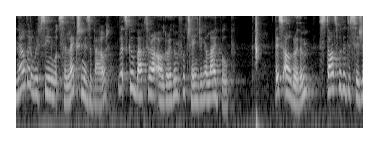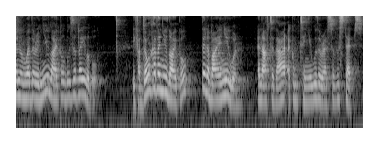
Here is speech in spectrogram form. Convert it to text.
Now that we've seen what selection is about, let's go back to our algorithm for changing a light bulb. This algorithm starts with a decision on whether a new light bulb is available. If I don't have a new light bulb, then I buy a new one, and after that I continue with the rest of the steps.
